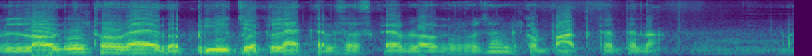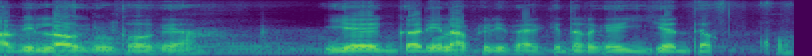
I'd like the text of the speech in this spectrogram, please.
लॉगिंग तो हो गया प्लीज़ एक लाइक एंड सब्सक्राइब लॉगिंग हो जाने का बात कर देना। अभी लॉगिंग तो हो गया। ये गरीना फ्री फायर किधर गई? ये देखो।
